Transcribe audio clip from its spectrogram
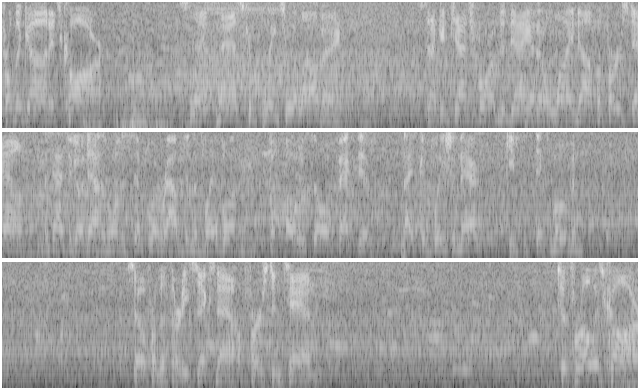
From the gun, it's Carr. Slant pass complete to Olave. Second catch for him today, and it'll wind up a first down. This has to go down as one of the simpler routes in the playbook, but oh so effective. Nice completion there. Keeps the sticks moving. So from the 36 now, first and 10. To throw his Carr.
